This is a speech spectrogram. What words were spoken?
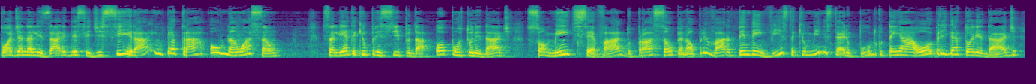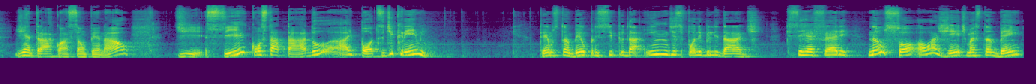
pode analisar e decidir se irá impetrar ou não a ação. Salienta que o princípio da oportunidade somente se é válido para a ação penal privada, tendo em vista que o Ministério Público tem a obrigatoriedade de entrar com a ação penal de se constatado a hipótese de crime. Temos também o princípio da indisponibilidade, que se refere não só ao agente, mas também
